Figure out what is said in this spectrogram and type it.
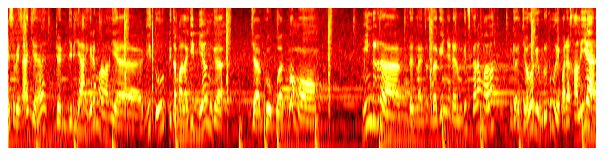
biasa-biasa aja. Dan jadinya akhirnya malah ya gitu. Ditambah lagi dia nggak jago buat ngomong minderan dan lain sebagainya. Dan mungkin sekarang malah nggak jauh lebih beruntung daripada kalian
